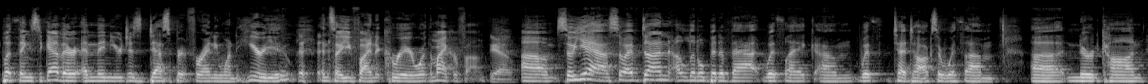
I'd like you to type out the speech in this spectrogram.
put things together, and then you're just desperate for anyone to hear you. and so you find a career with a microphone. Yeah. Um, so yeah, so I've done a little bit of that with like um, with TED Talks or with um, uh, NerdCon,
